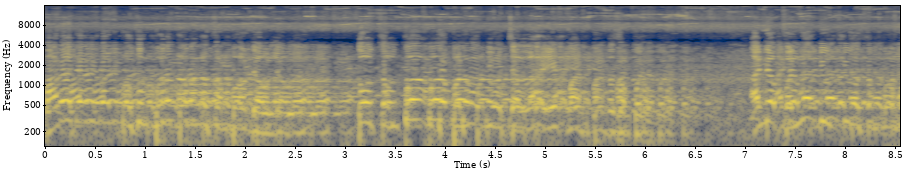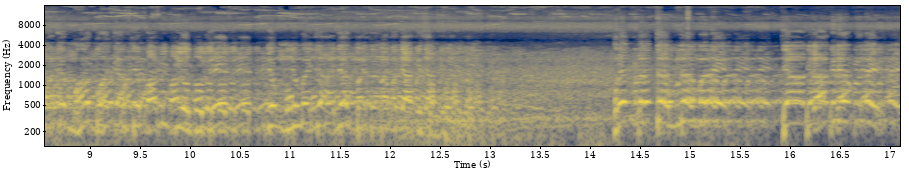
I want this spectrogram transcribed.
बारा जानेवारी पासून परत आम्हाला संपावर जावं लागलं. तो संप आमचा पन्नास दिवस चालला एक मार्च पर्यंत संप. आणि या पन्नास दिवसाच्या संपामध्ये महत्त्वाचे आमचे बावीस दिवस होते जे मुंबईच्या आझाद मैदानामध्ये आम्ही संप दिला उन्हामध्ये त्या गागऱ्यामध्ये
